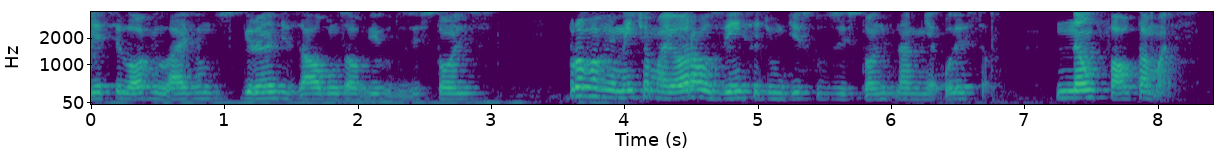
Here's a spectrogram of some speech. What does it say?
E esse Love Live é um dos grandes álbuns ao vivo dos Stones. Provavelmente a maior ausência de um disco dos Stones na minha coleção. Não falta mais.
